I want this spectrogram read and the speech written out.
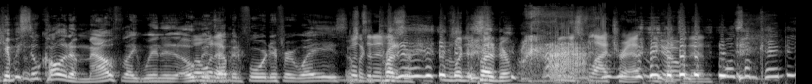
can we still call it a mouth? Like when it opens up in four different ways? It was Puts like a predator. his- it was like a predator. In his fly trap, he puts it in. Want some candy?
